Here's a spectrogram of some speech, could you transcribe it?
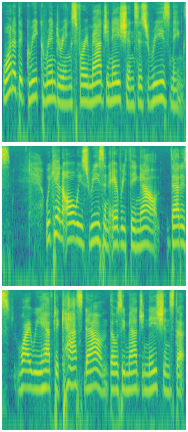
One of the Greek renderings for imaginations is reasonings. We can't always reason everything out. That is why we have to cast down those imaginations that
